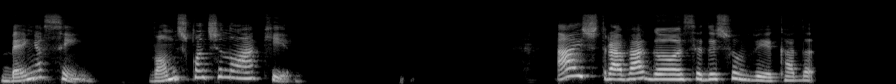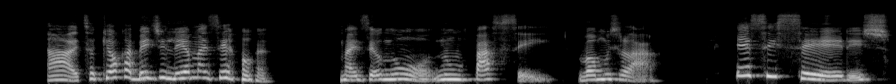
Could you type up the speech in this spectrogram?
Bem assim. Vamos continuar aqui. A extravagância, deixa eu ver, cada. Ah, isso aqui eu acabei de ler, mas eu, mas eu não, não passei. Vamos lá. Esses seres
